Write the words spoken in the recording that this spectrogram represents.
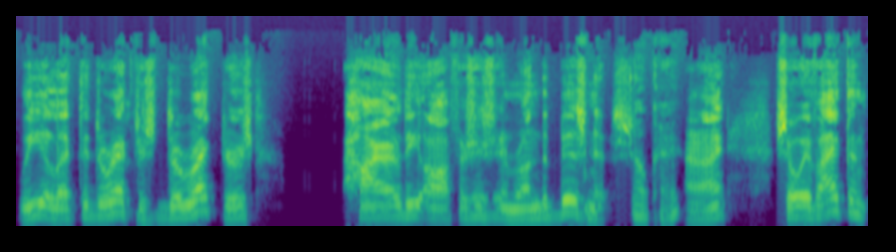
We elect the directors. Directors hire the officers and run the business. Okay. All right. So if I can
